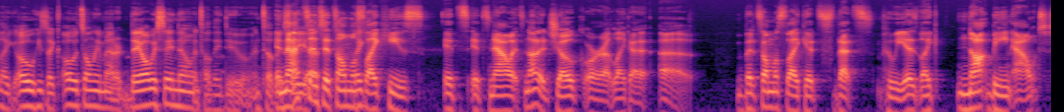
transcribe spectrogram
like, "Oh, he's like, oh, it's only a matter." They always say no until they do. Until they in that yes. sense, it's almost Like- like, he's it's it's now it's not a joke or a, like a uh, but it's almost like it's that's who he is. Like not being out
